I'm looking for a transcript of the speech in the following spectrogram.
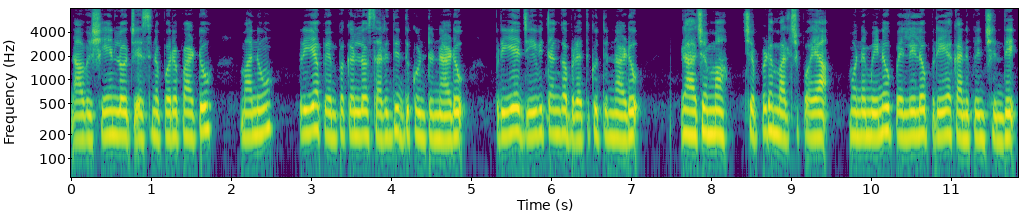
నా విషయంలో చేసిన పొరపాటు మను ప్రియ పెంపకంలో సరిదిద్దుకుంటున్నాడు. ప్రియే జీవితంగా బ్రతుకుతున్నాడు. రాజమ్మ చెప్పడం మర్చిపోయా. మొన్న మీను పెళ్ళిలో ప్రియ కనిపించింది.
